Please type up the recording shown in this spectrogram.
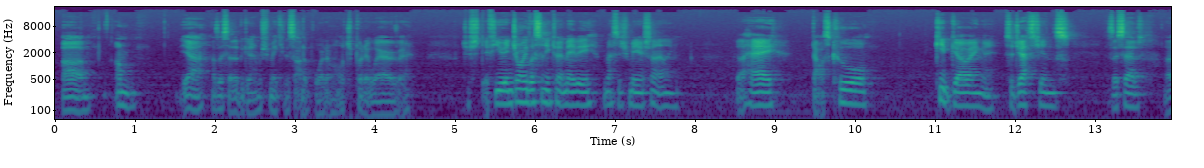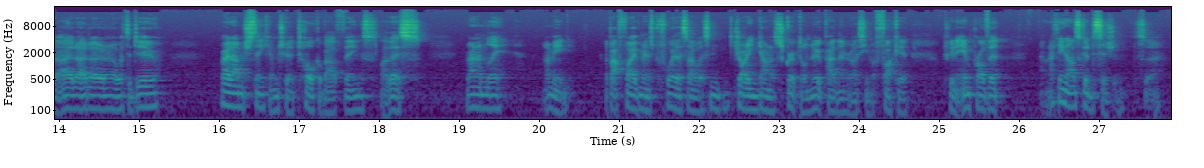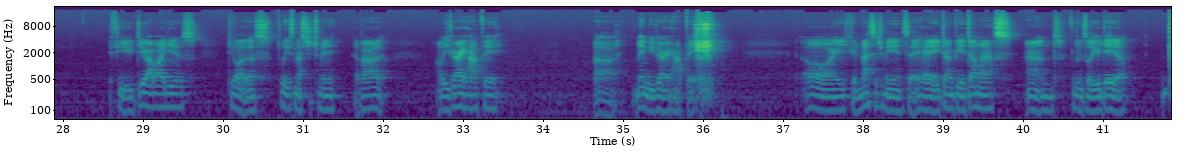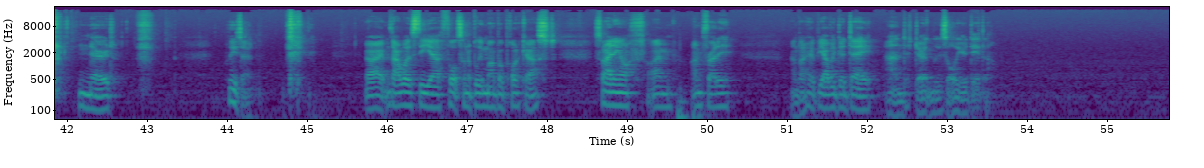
Um, I'm, yeah, as I said at the beginning, I'm just making this out of boredom. I'll just put it wherever. Just if you enjoy listening to it, maybe message me or something. But hey, that was cool. Keep going. Suggestions. As I said, I, I, I don't know what to do. Right now, I'm just thinking I'm just gonna talk about things like this randomly. I mean, about five minutes before this, I was jotting down a script on Notepad, and I realized, you know, fuck it, I'm just gonna improv it. And I think that was a good decision. So if you do have ideas, do like this, please message me about it. I'll be very happy. Uh, make me very happy. or you can message me and say, hey, don't be a dumbass and lose all your data. Nerd. please don't. Alright, that was the uh, Thoughts on a Blue Marble podcast. Signing off, I'm I'm Freddie, and I hope you have a good day and don't lose all your data.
